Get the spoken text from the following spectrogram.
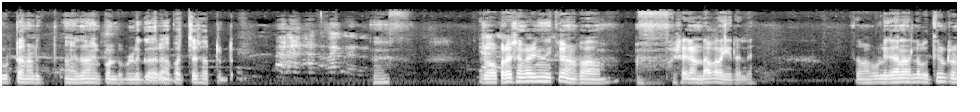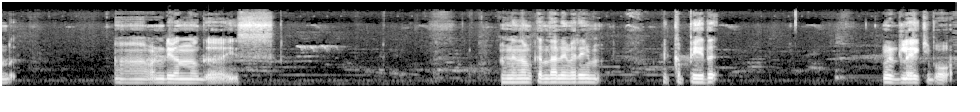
യൂട്ടാൻ അടുത്ത് ഉണ്ട് പുള്ളിക്കാർ ആ പച്ച ഷർട്ടിട്ട്? ഒരു ഓപ്പറേഷൻ കഴിഞ്ഞ് നിൽക്കുകയാണ് പാവം. പക്ഷേ കണ്ടാൽ പറയില്ലല്ലേ? സമയം പുള്ളിക്കാരൻ നല്ല ബുദ്ധിമുട്ടുണ്ട്. വണ്ടി വന്നു ഗൈസ് പിന്നെ നമുക്ക് എന്തായാലും ഇവരെയും പിക്കപ്പ് ചെയ്ത് വീട്ടിലേക്ക് പോവാം.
